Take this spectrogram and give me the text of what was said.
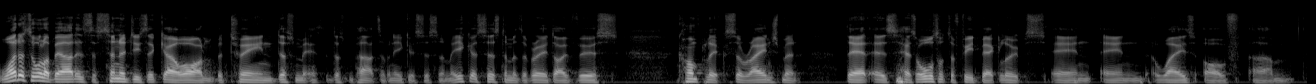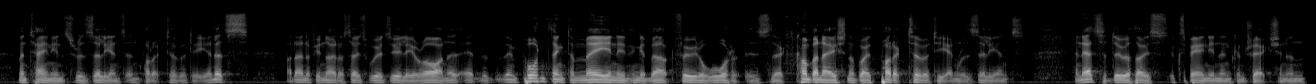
what it's all about is the synergies that go on between different, different parts of an ecosystem. An ecosystem is a very diverse, complex arrangement that is, has all sorts of feedback loops and, and ways of um, maintaining its resilience and productivity. And it's, I don't know if you noticed those words earlier on, it, it, the important thing to me in anything about food or water is the combination of both productivity and resilience. And that's to do with those expanding and contraction and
